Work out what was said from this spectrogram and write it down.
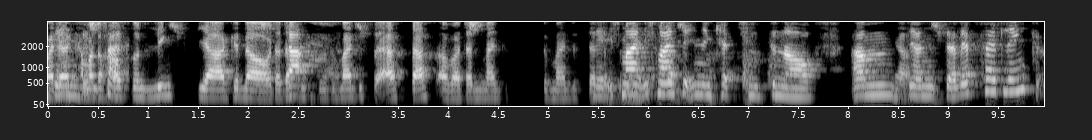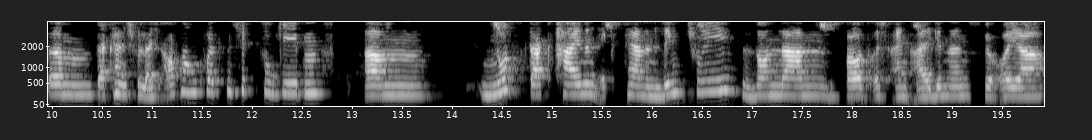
Weil da kann man doch auch so einen Link, ja genau, da dachte ja. ich so, du meintest zuerst das, aber dann meintest du meintest ja nee, ich meine, ich meinte in den Captions, genau. Ähm, ja. Der, der Website-Link, ähm, da kann ich vielleicht auch noch einen kurzen Tipp zugeben. Ähm, nutzt da keinen externen Linktree, sondern baut euch einen eigenen für euer,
